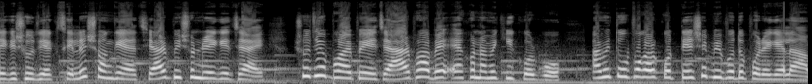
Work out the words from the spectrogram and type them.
দেখে সুজি এক ছেলের সঙ্গে আছে আর ভীষণ রেগে যায়। সুজি ভয় পেয়ে যায় আর ভাবে, এখন আমি কি করব। আমি তো উপকার করতে এসে বিপদে পড়ে গেলাম।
